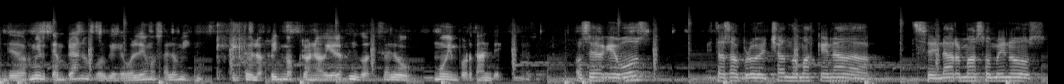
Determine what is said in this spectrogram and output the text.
dormir temprano porque volvemos a lo mismo. Esto de los ritmos cronobiológicos es algo muy importante. O sea que vos estás aprovechando más que nada cenar más o menos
